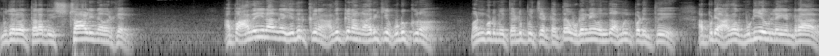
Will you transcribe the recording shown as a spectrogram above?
முதல்வர் தளபதி ஸ்டாலின் அவர்கள். அப்போ அதை நாங்கள் எதிர்க்கிறோம். அதுக்கு நாங்கள் அறிக்கை கொடுக்குறோம். வன்கொடுமை தடுப்பு சட்டத்தை உடனே வந்து அமுல்படுத்து அப்படி அதை முடியவில்லை என்றால்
